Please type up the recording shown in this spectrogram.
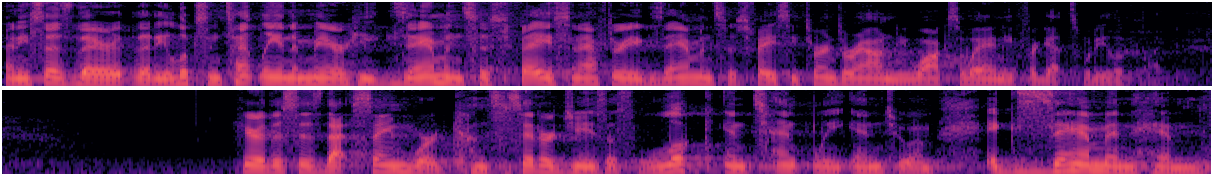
And he says there that he looks intently in the mirror, he examines his face and after he examines his face he turns around and he walks away and he forgets what he looked like. Here, this is that same word consider Jesus. Look intently into him, examine him,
